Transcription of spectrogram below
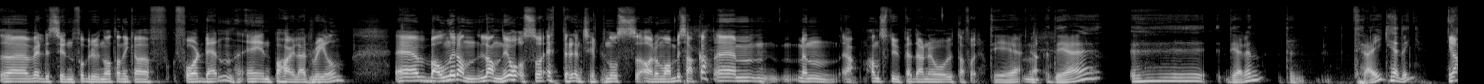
Er veldig synd for Bruno at han ikke får den eh, inn på highlight-reelen. Eh, ballen lander jo også etter den chipen hos Aron Wambisaka, men ja, han stupheader den jo utafor. Det, ja, det er eh, Det er en, en treig heading. Ja.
